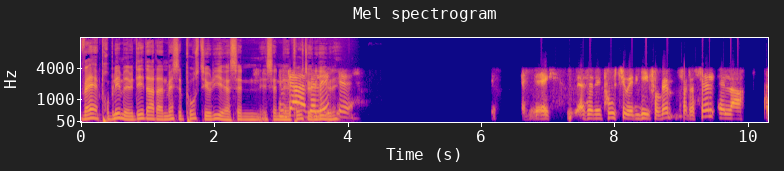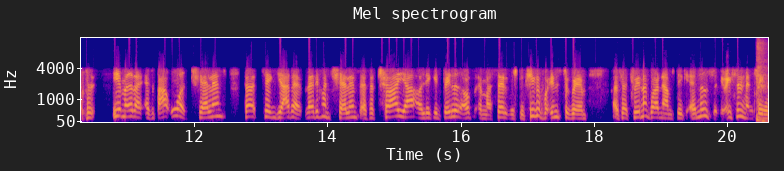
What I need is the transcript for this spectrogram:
hvad er problemet med det? Der er der en masse positivt i at sende, sende Jamen, der positiv er energi ved det. altså, det er ikke, altså, det er positiv energi for hvem? For dig selv? Eller, altså, i og med, at altså bare ordet challenge, der tænkte jeg da, hvad er det for en challenge? Altså, tør jeg at lægge et billede op af mig selv? Hvis du kigger på Instagram, altså kvinder gør nærmest ikke andet, så det er jo ikke sådan, man tænker,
